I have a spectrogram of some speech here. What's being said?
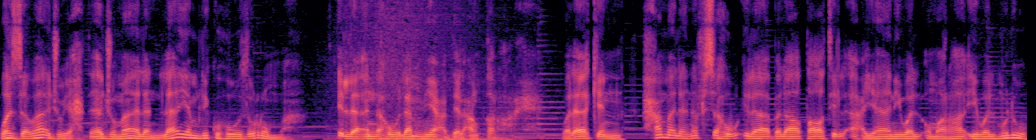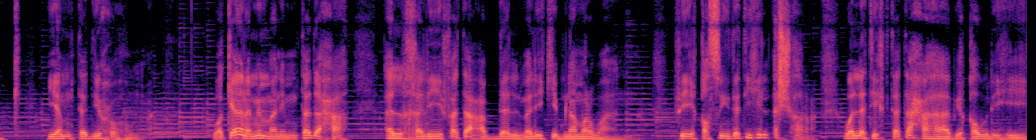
والزواج يحتاج مالا لا يملكه ذو الرمة إلا أنه لم يعدل عن قراره ولكن حمل نفسه إلى بلاطات الأعيان والأمراء والملوك يمتدحهم وكان ممن امتدح الخليفة عبد الملك بن مروان في قصيدته الأشهر والتي افتتحها بقوله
